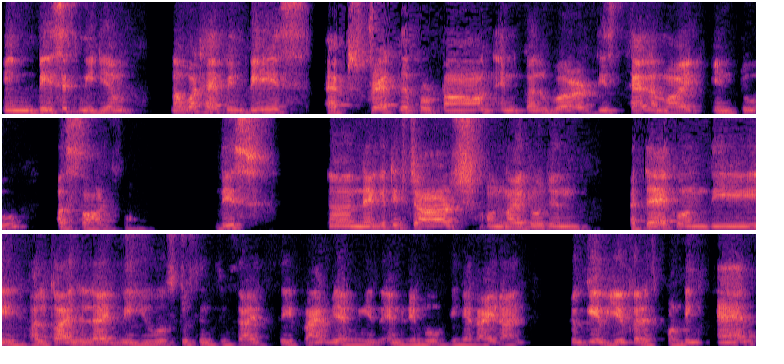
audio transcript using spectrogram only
in basic medium. Now what happened, base abstract the proton and convert this phthalimide into a salt form. This uh, negative charge on nitrogen attack on the alkyl halide we use to synthesize the primary amines and remove the halide ion to give you corresponding an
